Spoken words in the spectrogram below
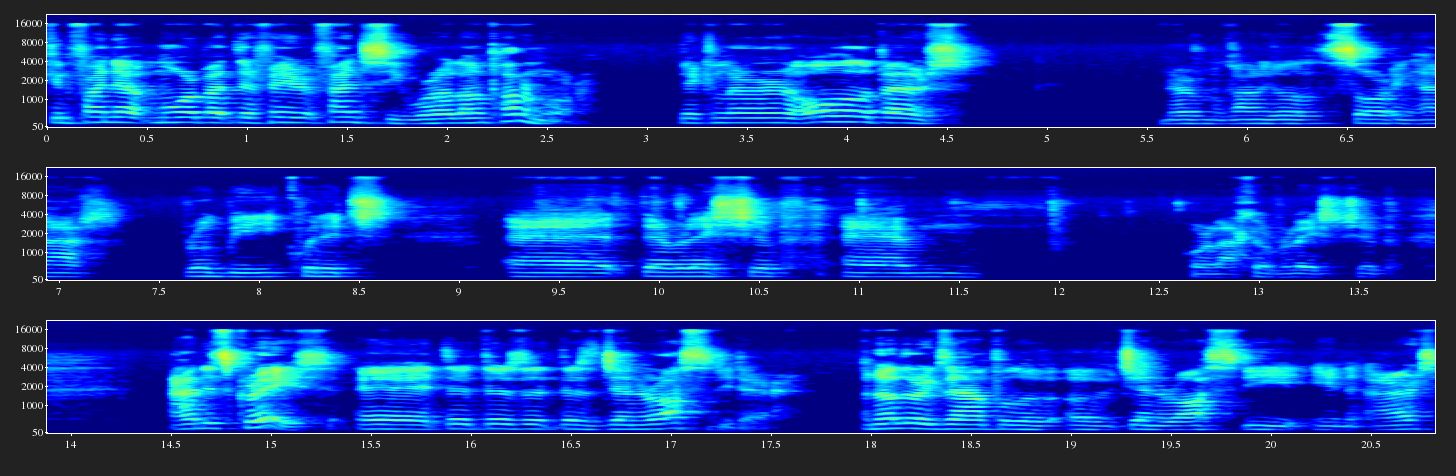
can find out more about their favorite fantasy world on Pottermore. They can learn all about Minerva McGonagall, Sorting Hat, rugby, Quidditch, uh, their relationship, um, or lack of relationship, and it's great. Uh, there, there's a there's generosity there. Another example of, of generosity in art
